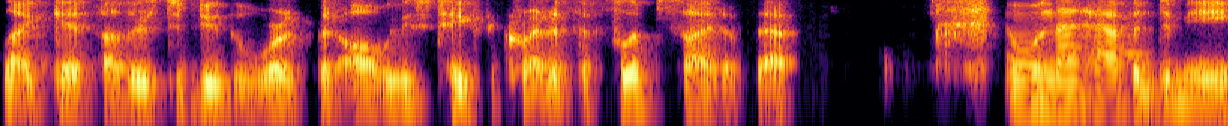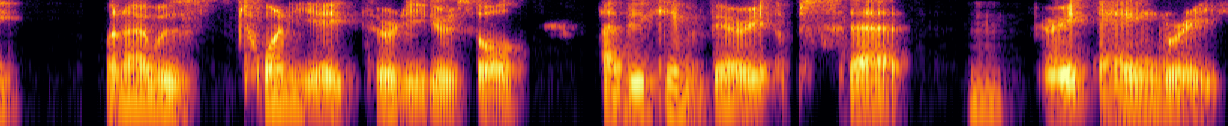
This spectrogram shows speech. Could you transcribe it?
like get others to do the work, but always take the credit. The flip side of that. And when that happened to me when I was 28, 30 years old, I became very upset, hmm. very angry,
